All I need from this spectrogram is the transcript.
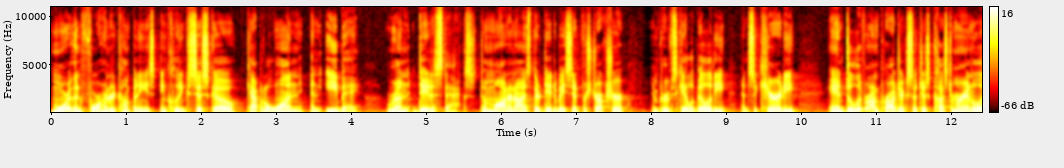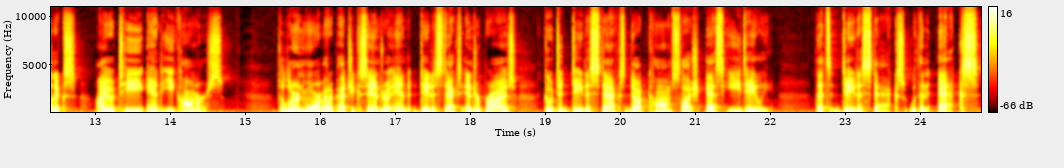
More than 400 companies, including Cisco, Capital One, and eBay, run DataStax to modernize their database infrastructure improve scalability and security, and deliver on projects such as customer analytics, IoT, and e commerce. To learn more about Apache Cassandra and DataStax Enterprise, go to datastax.com slash sedaily. That's DataStax with an X,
